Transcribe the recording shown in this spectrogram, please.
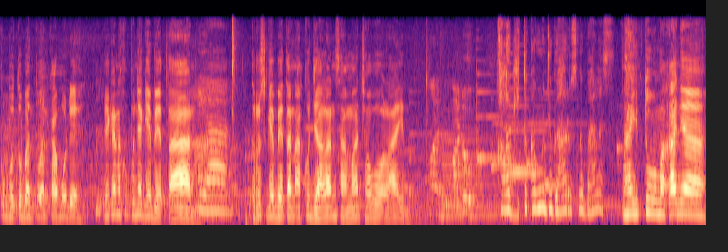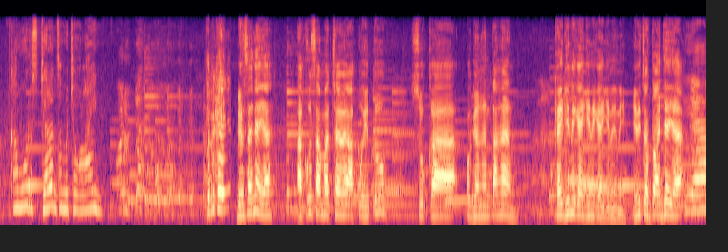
aku butuh bantuan kamu deh. Ya kan aku punya gebetan. Iya. Terus gebetan aku jalan sama cowok lain. Kalau gitu kamu juga harus ngebales. Nah itu makanya. Kamu harus jalan sama cowok lain. Tapi kayaknya biasanya ya, aku sama cewek aku itu suka pegangan tangan. Kayak gini, kayak gini, kayak gini nih. Ini contoh aja ya. Iya.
